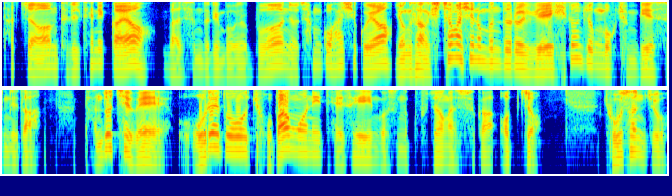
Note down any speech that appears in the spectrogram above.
타점 드릴 테니까요. 말씀드린 부분 요 참고하시고요. 영상 시청하시는 분들을 위해 히든 종목 준비했습니다. 반도체 외에 올해도 조방원이 대세인 것은 부정할 수가 없죠. 조선주,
